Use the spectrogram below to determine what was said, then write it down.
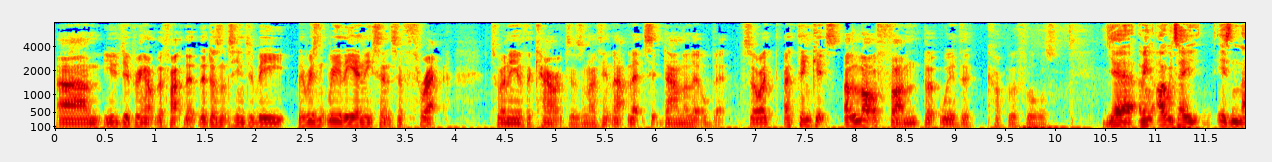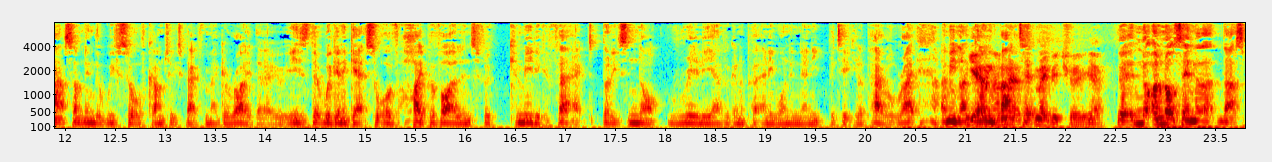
Um, you did bring up the fact that there doesn't seem to be there isn't really any sense of threat to any of the characters, and I think that lets it down a little bit. So I, I think it's a lot of fun, but with a couple of flaws. Yeah, I mean, I would say, isn't that something that we've sort of come to expect from Edgar Wright, though? Is that we're going to get sort of hyper violence for comedic effect, but it's not really ever going to put anyone in any particular peril, right? I mean, like Yeah, going no, back that's to. maybe true. Yeah, Uh, no, I'm not saying that that's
